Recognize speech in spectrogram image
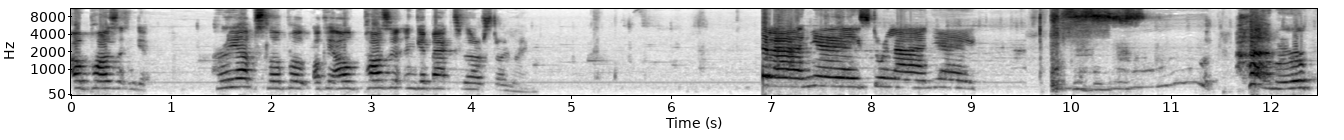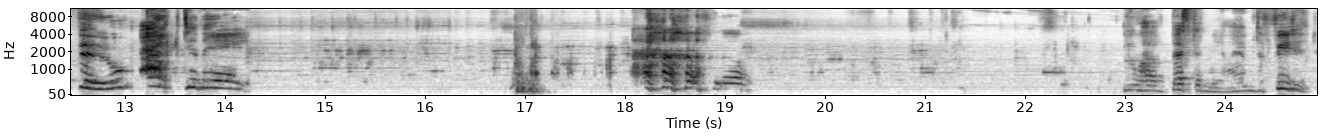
I'll pause it and get... Hurry up, Slowpoke. Okay, I'll pause it and get back to our storyline. Storyline, yay! Storyline, yay! Hammer Fu activate! no. You have bested me. I am defeated.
